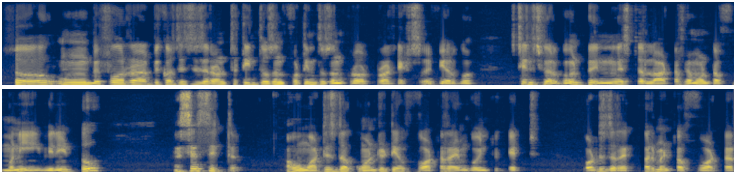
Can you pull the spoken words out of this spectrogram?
So mm, before uh, because this is around 13000 14000 crore projects if you are go since you are going to invest a lot of amount of money we need to assess it how what is the quantity of water i am going to get? What is the requirement of water?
